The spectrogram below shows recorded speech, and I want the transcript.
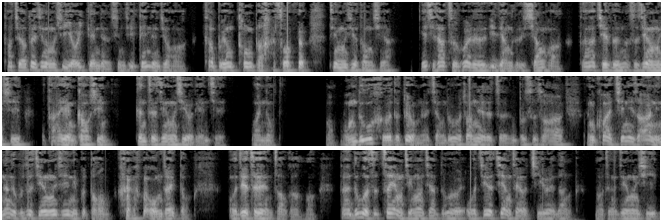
他只要对金融分析有一点点兴趣，一点点就好，他不用通达所有金融分析的东西啊，也许他只会了一两个想法。但他觉得那是金融分析，他也很高兴跟这个金融分析有连接。Why not？哦，我们如何的？对我们来讲，如果专业的责任不是说啊，很快轻易说啊，你那个不是金融分析，你不懂，我们才懂。我觉得这个很糟糕哈。但如果是这样情况下，如果我觉得这样才有机会让哦整个金融分析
